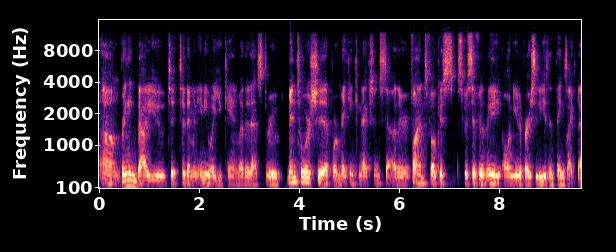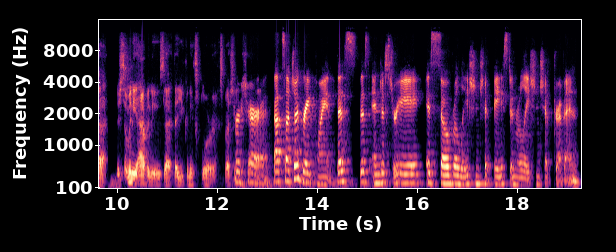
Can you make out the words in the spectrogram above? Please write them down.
um, bringing value to, to them in any way you can, whether that's through mentorship or making connections to other funds focused specifically on universities and things like that. There's so many avenues that, that you can explore, especially for sure. That's such a great point. This this industry is so relationship based and relationship driven.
